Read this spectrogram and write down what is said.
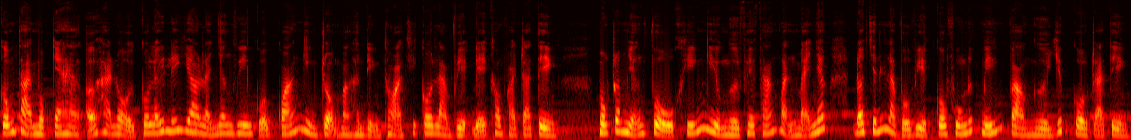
Cũng tại một nhà hàng ở Hà Nội, cô lấy lý do là nhân viên của quán nhìn trộm màn hình điện thoại khi cô làm việc để không phải trả tiền. Một trong những vụ khiến nhiều người phê phán mạnh mẽ nhất đó chính là vụ việc cô phun nước miếng vào người giúp cô trả tiền.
